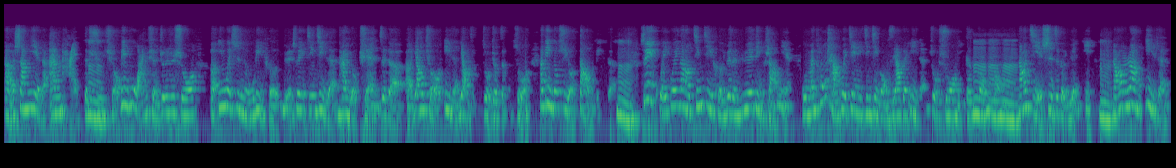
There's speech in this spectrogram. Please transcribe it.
呃商业的安排的需求，嗯、并不完全就是说。呃，因为是奴隶合约，所以经纪人他有权这个呃要求艺人要怎么做就怎么做，他一定都是有道理的。嗯，所以回归到经纪合约的约定上面，我们通常会建议经纪公司要跟艺人做说明跟沟通，嗯嗯嗯、然后解释这个原因，嗯，然后让艺人。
